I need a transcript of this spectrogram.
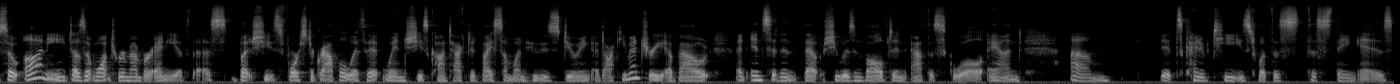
so Ani doesn't want to remember any of this, but she's forced to grapple with it when she's contacted by someone who's doing a documentary about an incident that she was involved in at the school, and um, it's kind of teased what this this thing is.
